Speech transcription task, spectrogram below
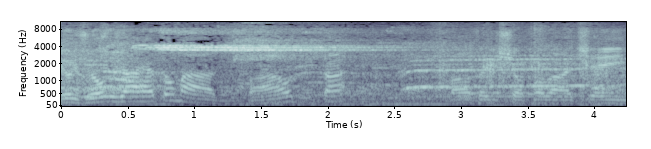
E o jogo já é retomado. Falta. Falta de chocolate hein.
